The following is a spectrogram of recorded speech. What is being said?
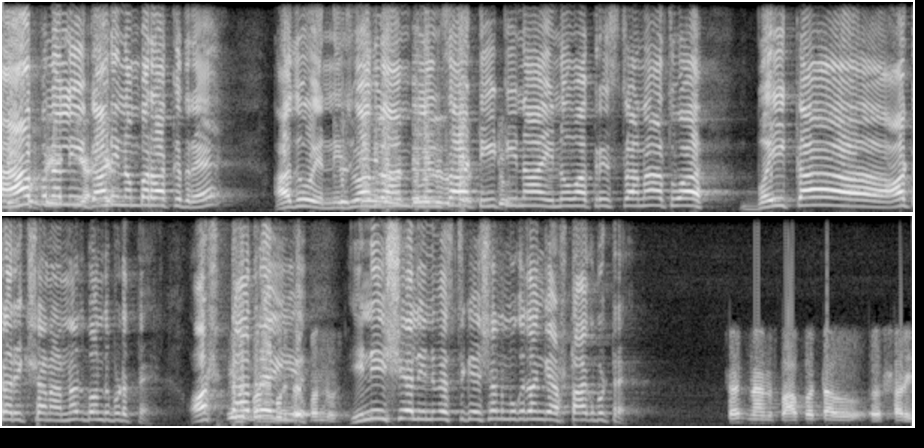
ಆ್ಯಪ್ನಲ್ಲಿ. ಗಾಡಿ ನಂಬರ್ ಹಾಕಿದ್ರೆ ಅದು ನಿಜವಾಗ್ಲೂ ಆಂಬ್ಯುಲೆನ್ಸಾ ಟಿ ಟಿನ ಇನೋವಾ ಕ್ರಿಸ್ಟಾನ ಅಥವಾ ಬೈಕಾ ಆಟೋ ರಿಕ್ಷಾನ ಅನ್ನೋದು ಬಂದ್ಬಿಡುತ್ತೆ. ಅಷ್ಟಾದ್ರೆ. ಇನಿಷಿಯಲ್ ಇನ್ವೆಸ್ಟಿಗೇಷನ್ ಮುಗ್ದಂಗೆ ಅಷ್ಟಾಗ್ಬಿಟ್ರೆ. ಸರ್ ನಾನು ಪಾಪ ತಾವು ಸಾರಿ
